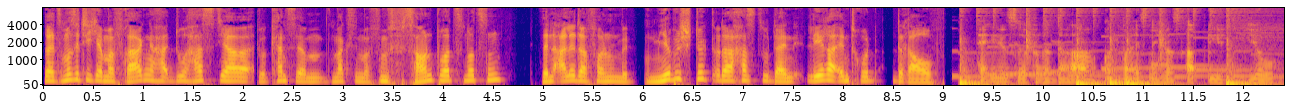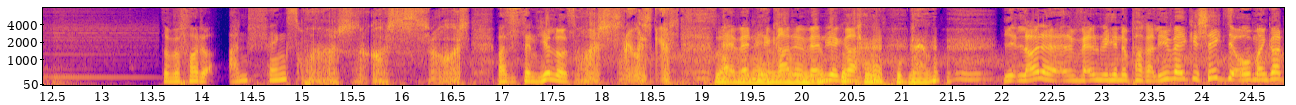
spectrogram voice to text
So, jetzt muss ich dich einmal fragen, ha- du hast ja, du kannst ja maximal fünf Soundboards nutzen. Sind alle davon mit mir bestückt oder hast du dein Lehrer-Intro drauf? Henny ist Referendar und weiß nicht, was abgeht. Yo. So, bevor du anfängst, was ist denn hier los? hey, wenn wir gerade, wenn wir gerade, Leute, werden wir hier eine Parallelwelt geschickt? Oh mein Gott,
